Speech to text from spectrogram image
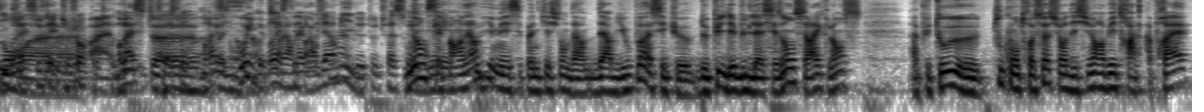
bon, Brest, euh, toujours ouais, contre Brest, euh, Brest, oui, Brest, faire c'est pas un derby de toute façon. Non, mais- c'est pas un derby, mais c'est pas une question d'un derby ou pas. C'est que depuis le début de la saison, c'est vrai que Lens a plutôt euh, tout contre ça sur décision arbitrale. Après,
